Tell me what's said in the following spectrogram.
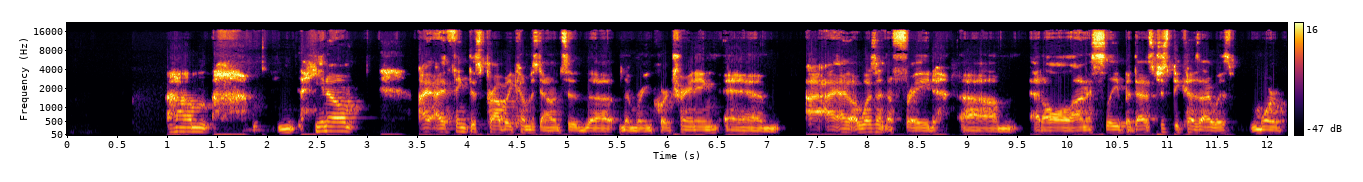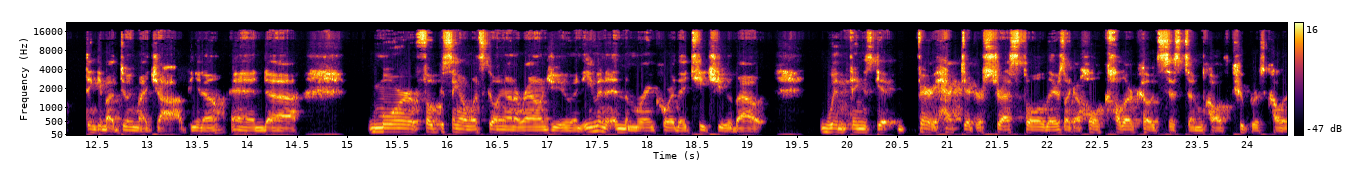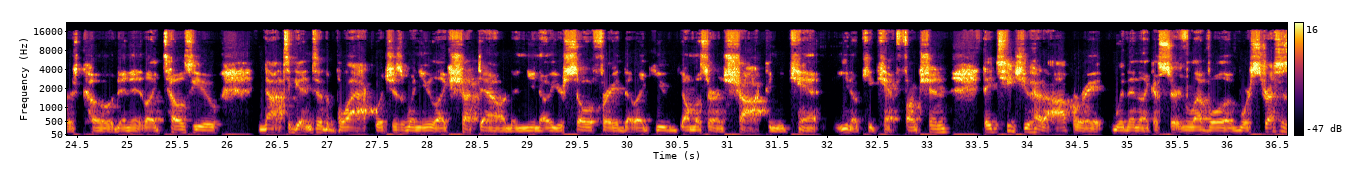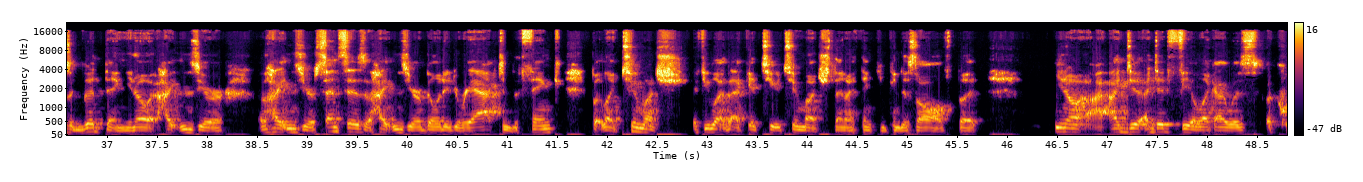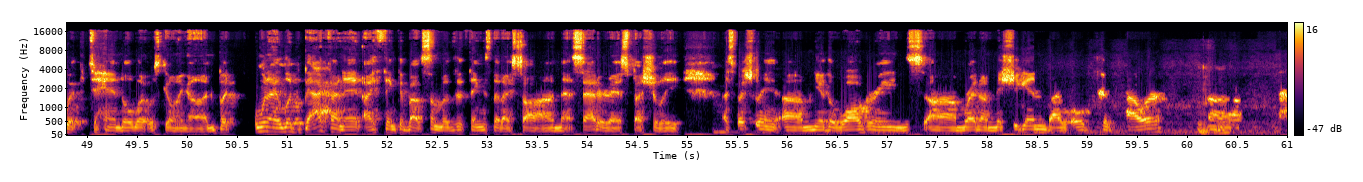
Um, you know, I, I, think this probably comes down to the the Marine Corps training, and I, I wasn't afraid um, at all, honestly. But that's just because I was more thinking about doing my job, you know, and uh, more focusing on what's going on around you. And even in the Marine Corps, they teach you about when things get very hectic or stressful, there's like a whole color code system called Cooper's Colors Code, and it like tells you not to get into the black, which is when you like shut down and you know you're so afraid that like you almost are in shock and you can't you know you can't function. They teach you how to operate within like a certain level of where stress is a good thing. You know, it heightens your it heightens your senses, it heightens your ability to react and to think. But like too much, if you let that get to you too much, then I think you can dissolve. But you know, I, I, did I did feel like I was equipped to handle what was going on. But when I look back on it, I think about some of the things that I saw on that Saturday, especially especially um, near the Walgreens um, right on Michigan by Old Trib Tower. Mm-hmm. Uh,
